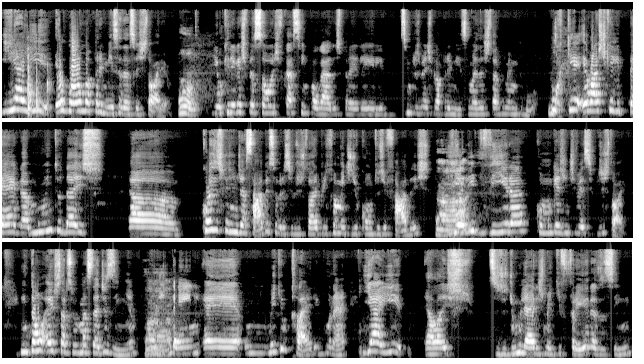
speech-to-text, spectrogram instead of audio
E aí, eu amo a premissa dessa história. Ah, E eu queria que as pessoas ficassem empolgadas para ler ele simplesmente pela premissa, mas a história também é muito boa. Porque eu acho que ele pega muito das ah, coisas que a gente já sabe sobre esse tipo de história, principalmente de contos de fadas, Tá. e ele vira como que a gente vê esse tipo de história. Então, é a história sobre uma cidadezinha, Tá. onde tem é, um meio que um clérigo, né? E aí, elas de de mulheres meio que freiras, assim.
